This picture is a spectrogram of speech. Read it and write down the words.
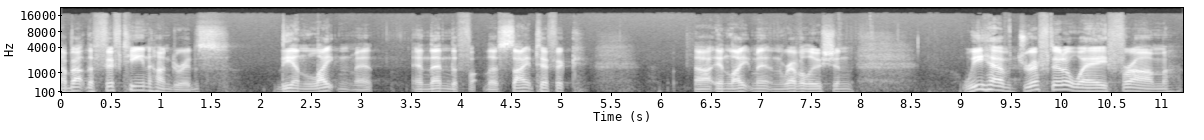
about the 1500s, the Enlightenment, and then the, the scientific uh, enlightenment and revolution, we have drifted away from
